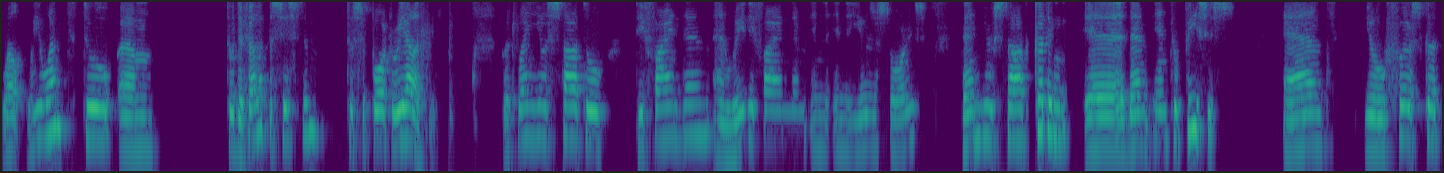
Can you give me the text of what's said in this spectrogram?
well, we want to, um, to develop a system to support reality. But when you start to define them and redefine them in, in the user stories, then you start cutting uh, them into pieces and you first cut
